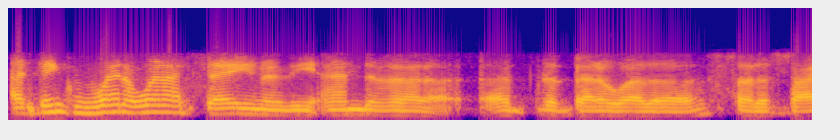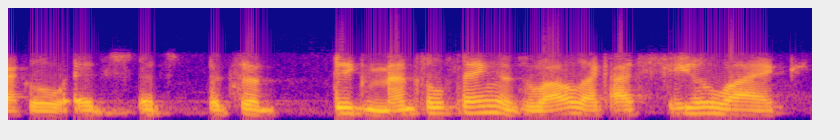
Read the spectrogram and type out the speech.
I think when when I say you know the end of a, a the better weather sort of cycle, it's it's it's a big mental thing as well. Like I feel like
